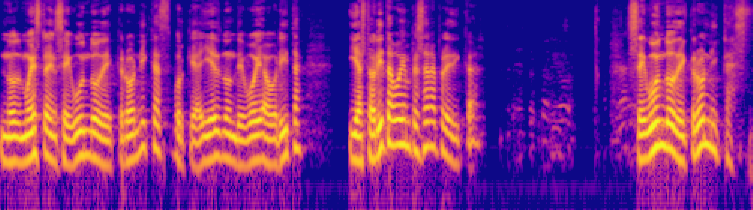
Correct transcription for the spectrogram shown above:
nos muestra en segundo de Crónicas, porque ahí es donde voy ahorita, y hasta ahorita voy a empezar a predicar. Segundo de Crónicas.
